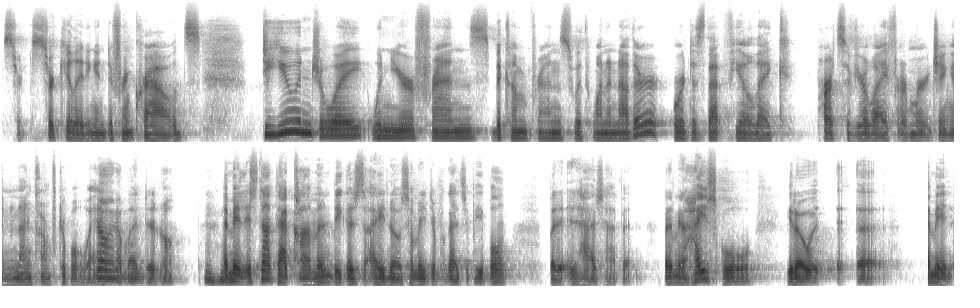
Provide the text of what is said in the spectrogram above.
cir- circulating in different crowds. Do you enjoy when your friends become friends with one another, or does that feel like parts of your life are merging in an uncomfortable way? No, I don't mind it at all. I mean, it's not that common because I know so many different kinds of people, but it, it has happened. But I mean, high school, you know, uh, I mean,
